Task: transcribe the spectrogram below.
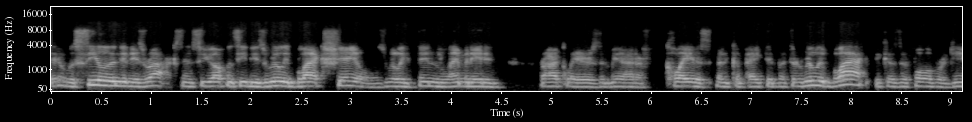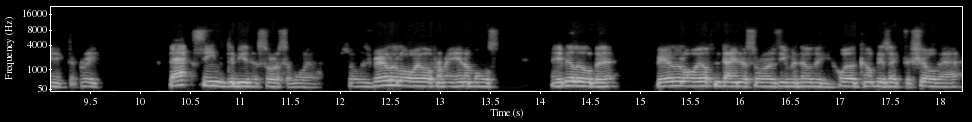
that it was sealed into these rocks. And so you often see these really black shales, really thin laminated rock layers that are made out of clay that's been compacted, but they're really black because they're full of organic debris. That seems to be the source of oil. So there's very little oil from animals, maybe a little bit, very little oil from dinosaurs, even though the oil companies like to show that.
